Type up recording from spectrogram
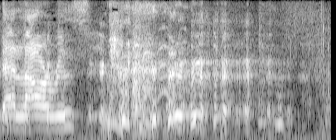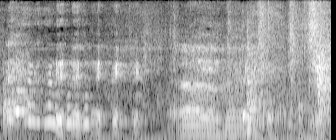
That Lawry's. Oh,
